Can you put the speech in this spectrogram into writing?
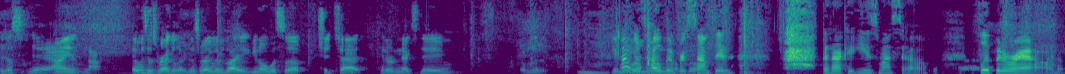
It just yeah, I ain't nah. It was just regular, just regular like you know what's up, chit chat, hit her the next day. That was it. Mm-hmm. Me I was hoping for something that I could use myself. Flip it around.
